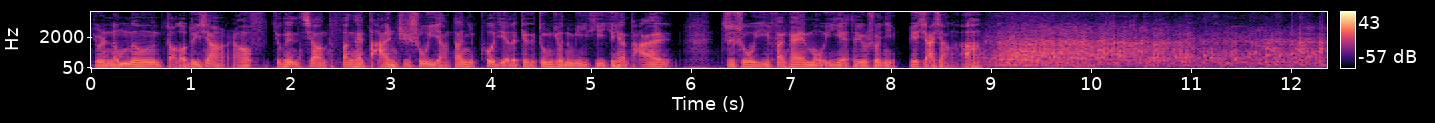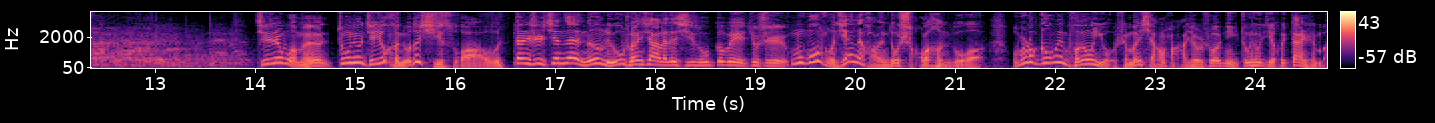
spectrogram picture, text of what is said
就是能不能找到对象。然后就跟像翻开答案之书一样，当你破解了这个中秋的谜题，就像答案之书一翻开某一页，他就说你别瞎想了啊。其实我们中秋节有很多的习俗啊，但是现在能流传下来的习俗，各位就是目光所见的，好像都少了很多。我不知道各位朋友有什么想法，就是说你中秋节会干什么？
